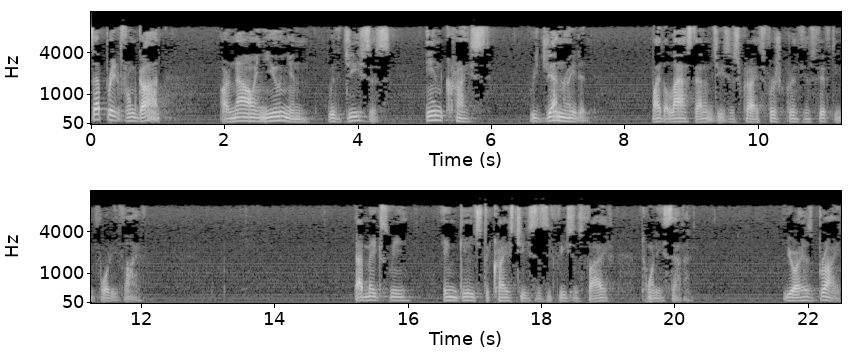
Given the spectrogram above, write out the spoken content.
separated from God, are now in union with Jesus in Christ, regenerated by the last Adam, Jesus Christ. 1 Corinthians 15 45. That makes me engaged to Christ Jesus, Ephesians 5 27. You are his bride.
